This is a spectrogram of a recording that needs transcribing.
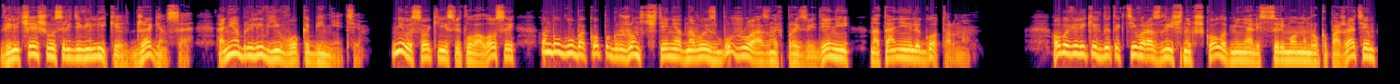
Величайшего среди великих Джаггинса они обрели в его кабинете. Невысокий и светловолосый, он был глубоко погружен в чтение одного из буржуазных произведений Натаниэля Готорна. Оба великих детектива различных школ обменялись церемонным рукопожатием,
